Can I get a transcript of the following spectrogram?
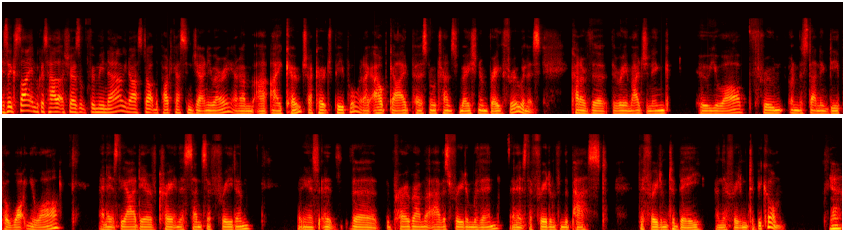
it's exciting because how that shows up for me now. You know, I start the podcast in January, and I'm I, I coach. I coach people, and I help guide personal transformation and breakthrough. And it's kind of the the reimagining who you are through understanding deeper what you are. And it's the idea of creating this sense of freedom. Know, it's, it's the the program that I have is freedom within, and it's the freedom from the past, the freedom to be, and the freedom to become. Yeah.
